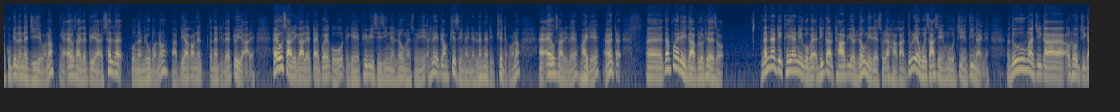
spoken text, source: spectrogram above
အခုပြည့်လက်နက်ကြီးတွေဗောနော်အဲဥစ္စာတွေလည်းတွေ့ရတယ်ဆက်လက်ပုံစံမျိုးဗောနော်ဒါပြည့်အားကောင်းတဲ့တနက်တွေလည်းတွေ့ရတယ်အဲဥစ္စာတွေကလည်းတိုက်ပွဲကိုတကယ် PPCC နဲ့လုံမယ်ဆိုရင်အလှည့်အပြောင်းဖြစ်စေနိုင်တဲ့လက်နက်တွေဖြစ်တယ်ဗောနော်အဲအဲဥစ္စာတွေလည်းမိုက်တယ်အဲအဲတပ်ဖွဲ့တွေကဘယ်လိုဖြစ်လဲဆိုတော့ လက်နက်တွေခရမ်းတွေကိုပဲအဓိကထားပြီးတော့လုံနေတယ်ဆိုတဲ့ဟာကသူတို့ရဲ့ဝေစားစီရင်မှုကိုကြည့်ရင်သိနိုင်တယ်ဘယ်သူမှကြီးကအုတ်ထုတ်ကြီးက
